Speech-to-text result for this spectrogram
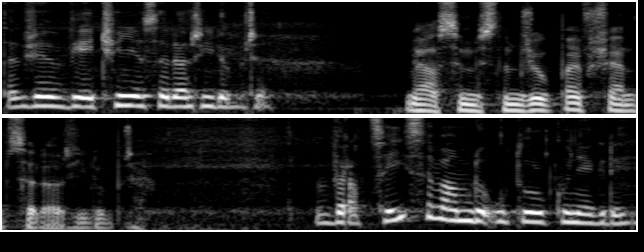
Takže většině se daří dobře? Já si myslím, že úplně všem se daří dobře. Vracejí se vám do útulku někdy?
